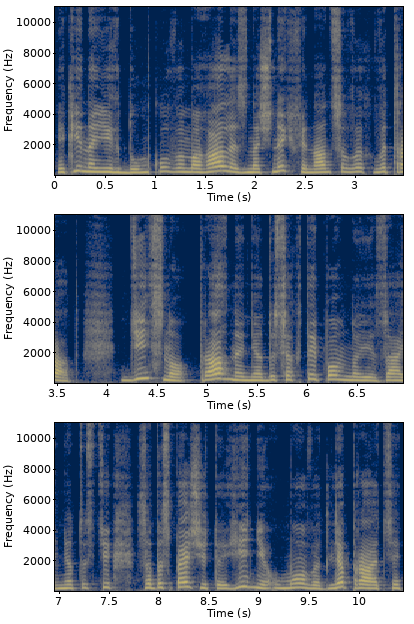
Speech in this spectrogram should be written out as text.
які, на їх думку, вимагали значних фінансових витрат. Дійсно, прагнення досягти повної зайнятості, забезпечити гідні умови для праці,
